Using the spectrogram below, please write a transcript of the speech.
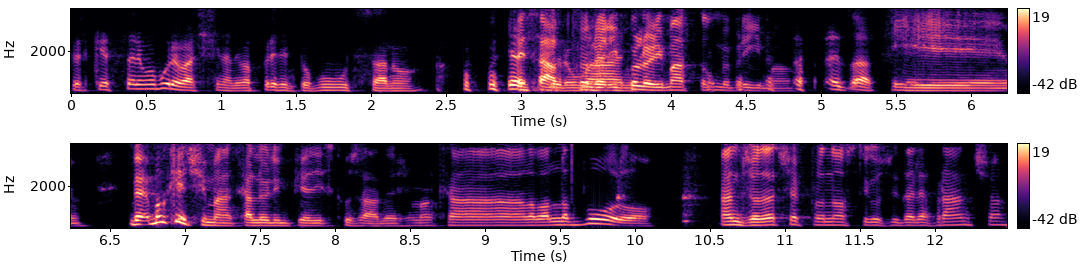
Perché saremo pure vaccinati, ma per esempio puzzano. Esatto, quello è, rimasto come prima. esatto. E... Beh, ma che ci manca alle Olimpiadi, scusate? Ci manca la pallavolo. Angelo, c'è il pronostico su Italia-Francia?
